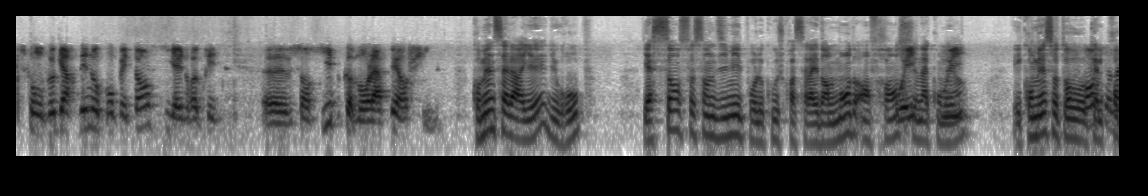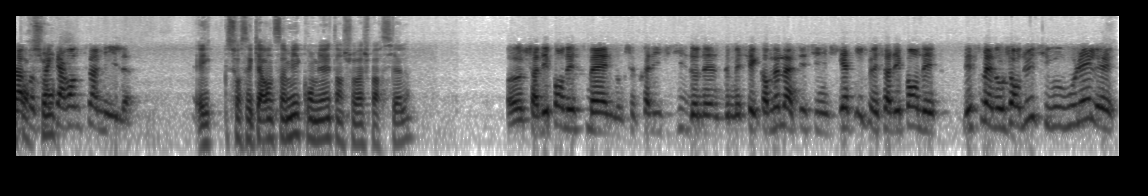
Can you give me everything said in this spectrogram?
Parce qu'on veut garder nos compétences s'il y a une reprise euh, sensible, comme on l'a fait en Chine. Combien de salariés du groupe? Il y a 170 000 pour le coup, je crois, salariés dans le monde. En France, il y en a combien Et combien sont au quelle proportion il y en a à peu près 45 000. Et sur ces 45 000, combien est en chômage partiel? Euh, ça dépend des semaines, donc c'est très difficile de donner, mais c'est quand même assez significatif, mais ça dépend des, semaines. Aujourd'hui, si vous voulez, les,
